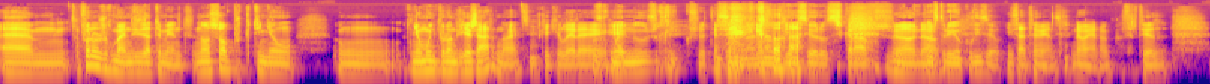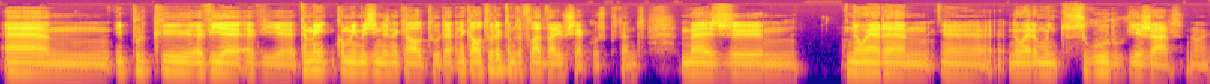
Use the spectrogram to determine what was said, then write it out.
Ahm, foram os romanos, exatamente, não só porque tinham, um, tinham muito por onde viajar, não é? Sim. Porque aquilo era. Os é- romanos ricos, atenção, não, é? não deviam ser os escravos Não, que construíam o Coliseu. Exatamente, não eram, com certeza. Ahm, e porque havia, havia, também, como imaginas naquela altura, naquela altura que estamos a falar de vários séculos, portanto, mas hum, não, era, hum, eh, não era muito seguro viajar, não é?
